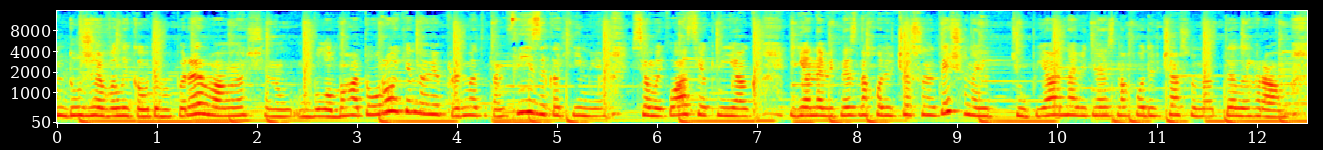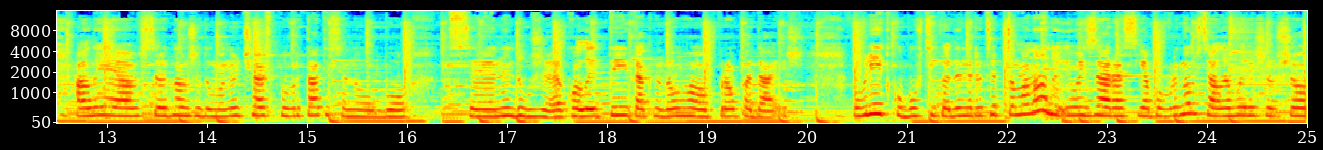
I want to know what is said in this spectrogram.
Дуже велика у тебе перерва, вона ще ну, було багато уроків, нові предмети, там фізика, хімія, сьомий клас, як ніяк. Я навіть не знаходив часу на те, що на YouTube, я навіть не знаходив часу на Telegram. Але я все одно вже думаю, ну час повертатися, ну бо це не дуже, коли ти так надовго пропадаєш. Влітку був тільки один рецепт лимонаду, і ось зараз я повернувся, але вирішив, що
